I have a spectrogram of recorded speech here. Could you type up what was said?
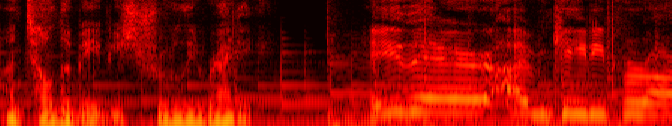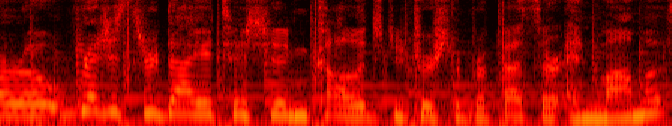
until the baby's truly ready. Hey there, I'm Katie Ferraro, registered dietitian, college nutrition professor, and mom of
